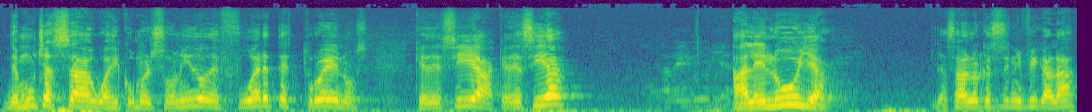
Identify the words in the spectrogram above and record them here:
de muchas aguas y como el sonido de fuertes truenos, que decía, que decía, aleluya. aleluya. Ya saben lo que eso significa, ¿la?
